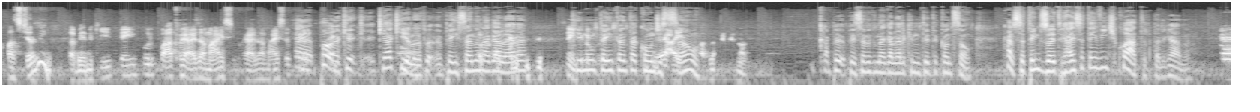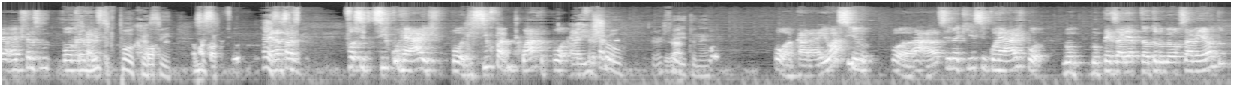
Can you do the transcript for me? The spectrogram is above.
pra assistir assim, sabendo que tem por 4 reais a mais, 5 reais a mais. Você É, pô, é que, que é aquilo, p- pensando na galera que não tem tanta condição, pe- pensando na galera que não tem condição. Cara, você tem 18 reais, você tem 24, tá ligado? é, a diferença é muito pouca, É cara. muito Se pouco, Coca. assim. É uma Se- coca É, era se para você- fosse 5 reais, pô, de 5 pra 24, pô, era Aí show. Perfeito, né? Porra, cara, aí eu assino. Pô, ah, eu assino aqui 5 reais, pô, não, não pesaria tanto no meu orçamento.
